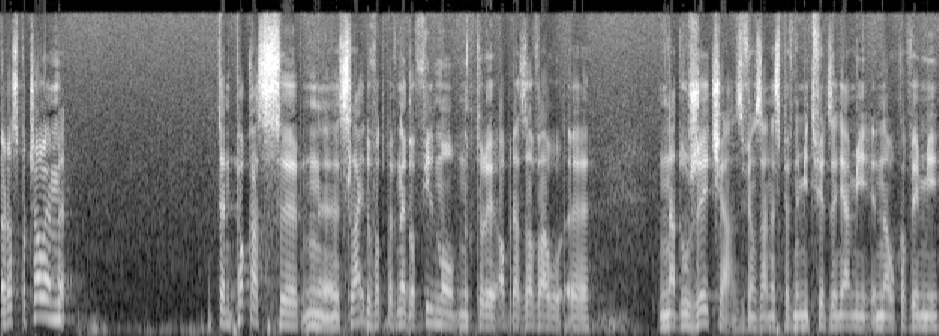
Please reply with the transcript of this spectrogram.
rozpocząłem ten pokaz y, y, slajdów od pewnego filmu, który obrazował nadużycia związane z pewnymi twierdzeniami naukowymi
